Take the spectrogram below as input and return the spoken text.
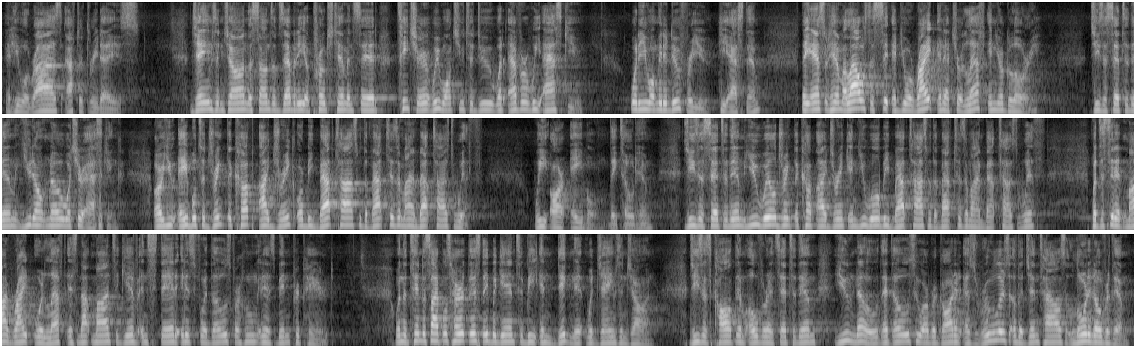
and he will rise after three days. James and John, the sons of Zebedee, approached him and said, Teacher, we want you to do whatever we ask you. What do you want me to do for you? He asked them. They answered him, Allow us to sit at your right and at your left in your glory. Jesus said to them, You don't know what you're asking. Are you able to drink the cup I drink or be baptized with the baptism I am baptized with? We are able, they told him. Jesus said to them, You will drink the cup I drink, and you will be baptized with the baptism I am baptized with. But to sit at my right or left is not mine to give. Instead, it is for those for whom it has been prepared. When the ten disciples heard this, they began to be indignant with James and John. Jesus called them over and said to them, You know that those who are regarded as rulers of the Gentiles lord it over them,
